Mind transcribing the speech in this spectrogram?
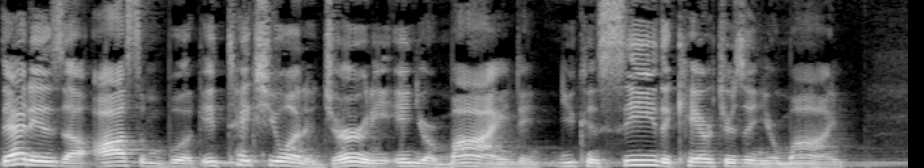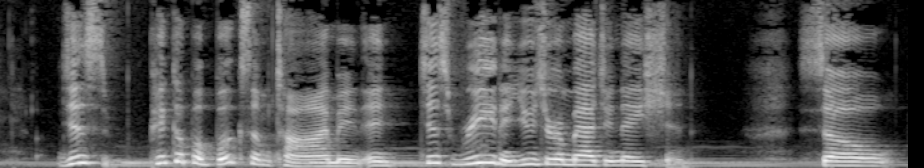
that is an awesome book. It takes you on a journey in your mind, and you can see the characters in your mind. Just pick up a book sometime and, and just read and use your imagination. So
